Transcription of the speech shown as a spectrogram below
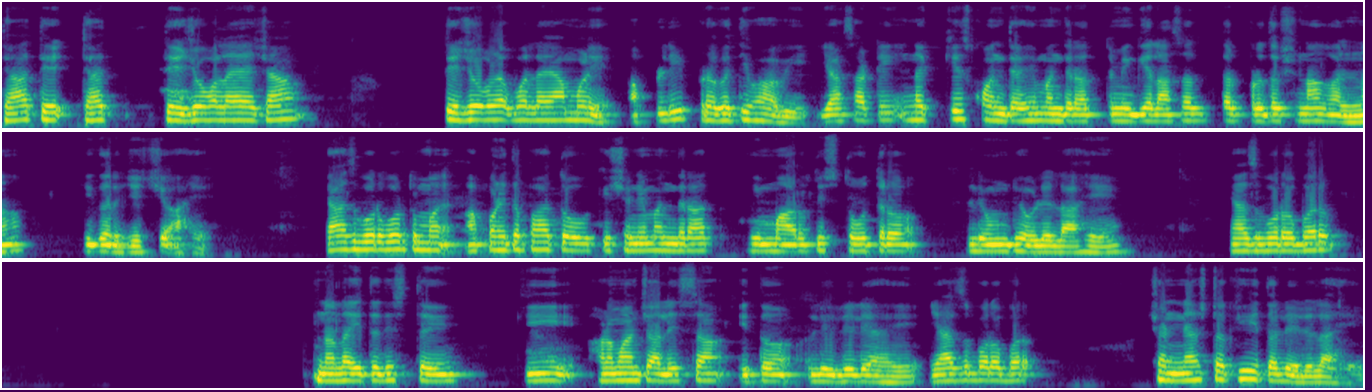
त्या ते त्या तेजोवलयाच्या तेजोवलयामुळे आपली प्रगती व्हावी. यासाठी नक्कीच कोणत्याही मंदिरात तुम्ही गेला असाल तर प्रदक्षिणा घालणं ही गरजेची आहे. त्याचबरोबर तुम आपण इथं पाहतो की शनी मंदिरात ही मारुती स्तोत्र लिहून ठेवलेलं आहे. याचबरोबर आपणाला इथं दिसतंय की हनुमान चालिसा इथं लिहिलेली आहे. याचबरोबर शन्याष्टकही इथं लिहिलेलं आहे.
